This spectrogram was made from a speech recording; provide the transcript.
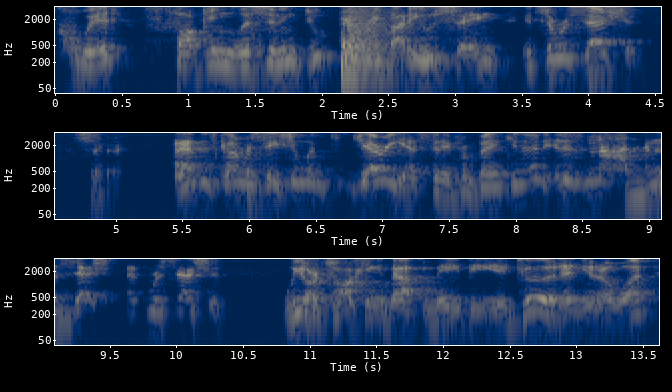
Quit fucking listening to everybody who's saying it's a recession. Sure. I had this conversation with Jerry yesterday from Bank United. It is not an mm-hmm. recession. recession. We are talking about maybe it could. And you know what?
